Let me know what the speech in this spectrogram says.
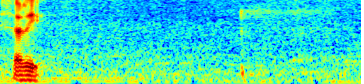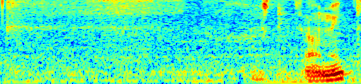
ეს არის წამით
